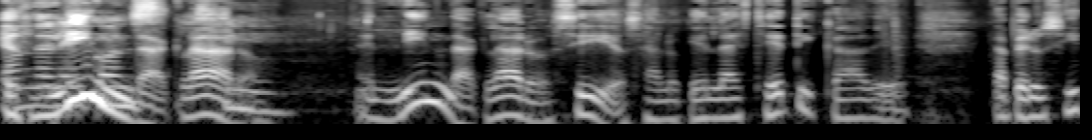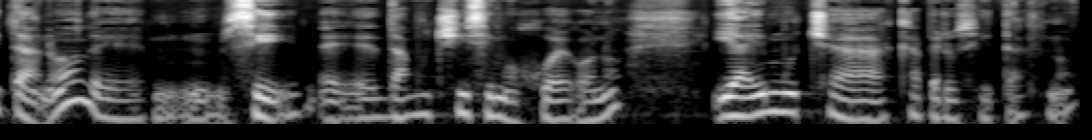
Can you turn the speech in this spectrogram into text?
es, linda, claro. Es linda, claro, sí, o sea, lo que es la estética de Caperucita, ¿no? De, mm, sí, eh, da muchísimo juego, ¿no? Y hay muchas Caperucitas, ¿no?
